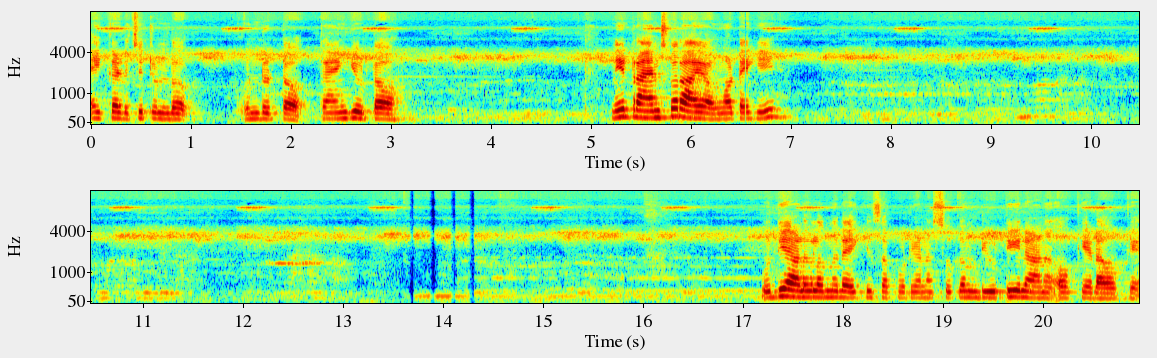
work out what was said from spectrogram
ലൈക്ക് അടിച്ചിട്ടുണ്ടോ? ഉണ്ട് കേട്ടോ താങ്ക് യു കേട്ടോ നീ ട്രാൻസ്ഫർ ആയോ അങ്ങോട്ടേക്ക്? പുതിയ ആളുകളൊന്നും ലൈക്ക് സപ്പോർട്ട് ചെയ്യണം. സുഖം ഡ്യൂട്ടിയിലാണ് ഓക്കേടാ ഓക്കെ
